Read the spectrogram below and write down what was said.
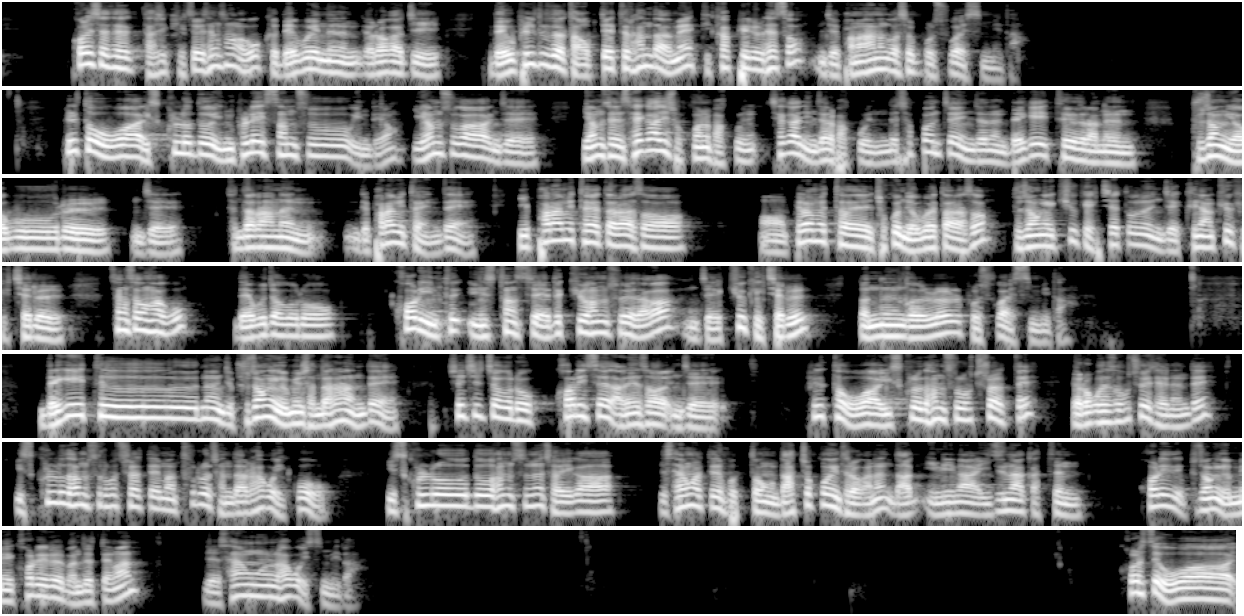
쿼리셋에 다시 객체를 생성하고 그 내부에 있는 여러 가지 내부 필드들을 다 업데이트를 한 다음에 디카피를 해서 인제 반환하는 것을 볼 수가 있습니다. 필터 오와 exclude in place 함수인데요. 이 함수가 인제 이 함수에는 세 가지 조건을 받고 세 가지 인자를 받고 있는데 첫 번째 인자는 negate라는 부정 여부를 인제 전달하는 인제 파라미터인데 이 파라미터에 따라서 어 파라미터의 조건 여부에 따라서 부정의 q 객체 또는 인제 그냥 q 객체를 생성하고 내부적으로 쿼리 인스턴스 add q 함수에다가 인제 q 객체를 넣는 거를 볼 수가 있습니다. negate는 이제 부정의 의미를 전달하는데 실질적으로 쿼리 셋 안에서 인제 필터 오와 exclude 함수를 호출할 때 여러 곳에서 호출이 되는데 exclude 함수를 호출할 때만 true로 전달을 하고 있고 exclude 함수는 저희가 이제 사용할 때는 보통 not 조건이 들어가는 is not 같은 쿼리 부정의 의미의 쿼리를 만들 때만 이제 사용을 하고 있습니다. 쿼리셋 오와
